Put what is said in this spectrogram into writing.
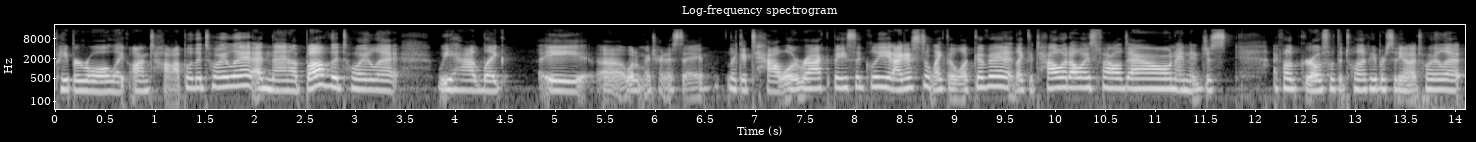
paper roll like on top of the toilet and then above the toilet we had like a uh, what am I trying to say? Like a towel rack basically. And I just didn't like the look of it. Like the towel would always fall down and it just I felt gross with the toilet paper sitting on the toilet.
